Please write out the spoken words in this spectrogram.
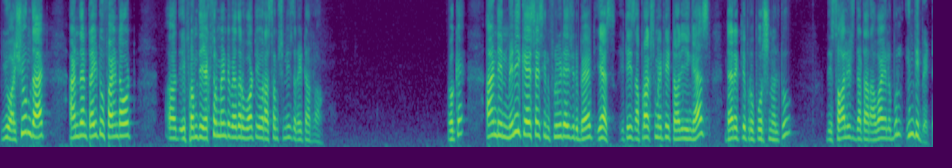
you assume that and then try to find out uh, the, from the experiment whether what your assumption is right or wrong. Okay. And in many cases in fluidized bed yes it is approximately tallying as directly proportional to the solids that are available in the bed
